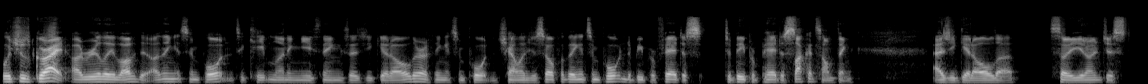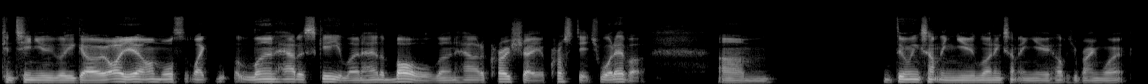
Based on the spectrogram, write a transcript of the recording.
Which was great. I really loved it. I think it's important to keep learning new things as you get older. I think it's important to challenge yourself. I think it's important to be prepared to to be prepared to suck at something as you get older so you don't just continually go, oh yeah, I'm also like learn how to ski, learn how to bowl, learn how to crochet, or cross stitch, whatever. Um, doing something new, learning something new helps your brain work,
